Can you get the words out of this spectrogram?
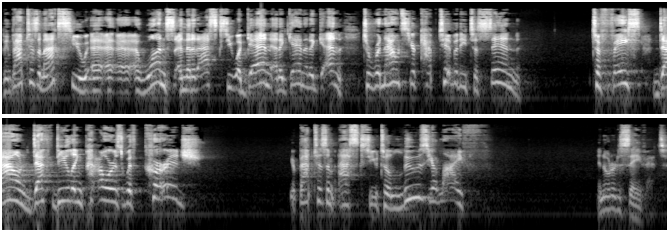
I mean, baptism asks you at once, and then it asks you again and again and again to renounce your captivity to sin to face down death dealing powers with courage. Your baptism asks you to lose your life in order to save it.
